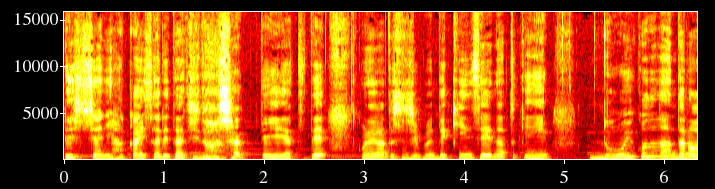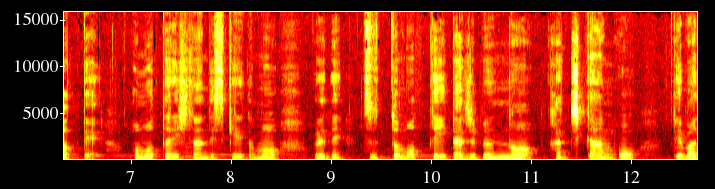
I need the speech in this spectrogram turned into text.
列車に破壊された自動車っていうやつでこれが私自分で金星な時にどういうことなんだろうって思ったりしたんですけれどもこれねずっと持っていた自分の価値観を手放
